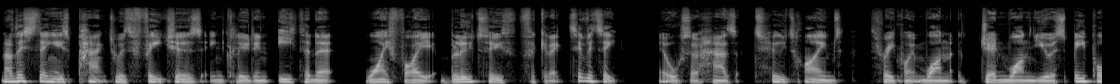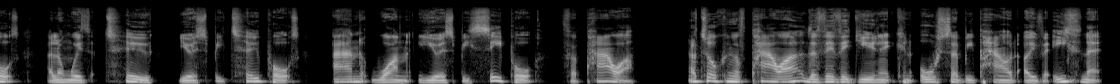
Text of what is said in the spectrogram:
Now this thing is packed with features including Ethernet, Wi-Fi, Bluetooth for connectivity. It also has two times 3.1 Gen 1 USB ports along with two USB 2 ports and one USB C port for power. Now, talking of power, the Vivid unit can also be powered over Ethernet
